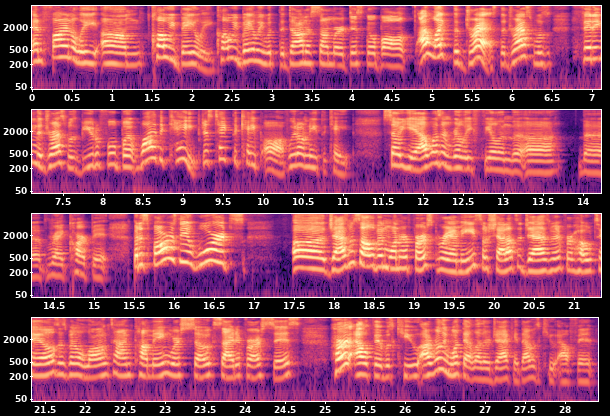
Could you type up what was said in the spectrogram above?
And finally, um, Chloe Bailey. Chloe Bailey with the Donna Summer disco ball. I like the dress. The dress was fitting. The dress was beautiful, but why the cape? Just take the cape off. We don't need the cape. So yeah, I wasn't really feeling the uh the red carpet. But as far as the awards, uh Jazmine Sullivan won her first Grammy. So shout out to Jazmine for Heaux Tales. It's been a long time coming. We're so excited for our sis. Her outfit was cute. I really want that leather jacket. That was a cute outfit.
